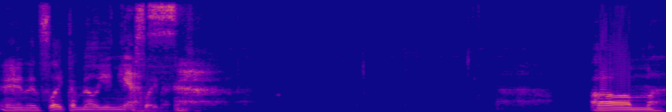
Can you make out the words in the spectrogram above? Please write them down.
And it's like a million years yes. later um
